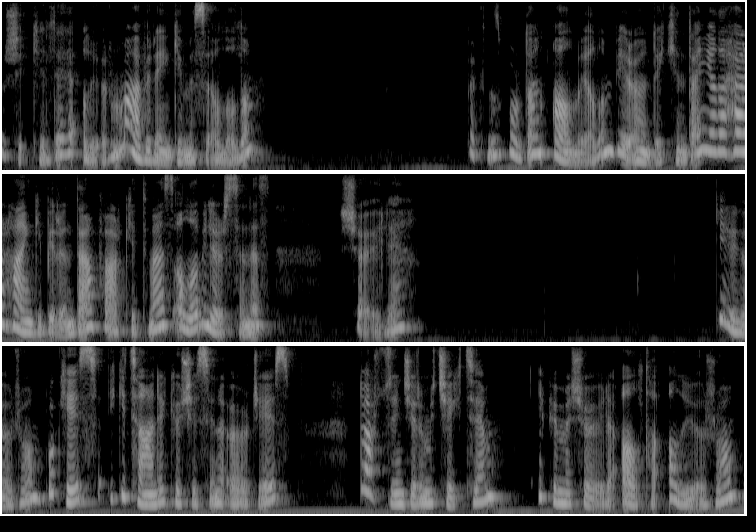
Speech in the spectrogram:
bu şekilde alıyorum. Mavi rengimizi alalım. Bakınız buradan almayalım. Bir öndekinden ya da herhangi birinden fark etmez alabilirsiniz. Şöyle giriyorum. Bu kez iki tane köşesini öreceğiz. 4 zincirimi çektim. İpimi şöyle alta alıyorum.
